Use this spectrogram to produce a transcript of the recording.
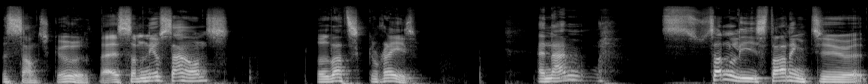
This sounds good. There's some new sounds. So that's great. And I'm suddenly starting to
